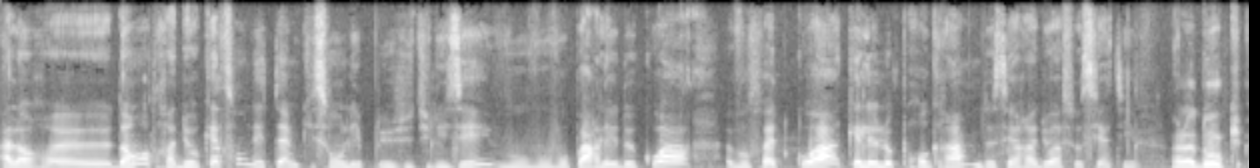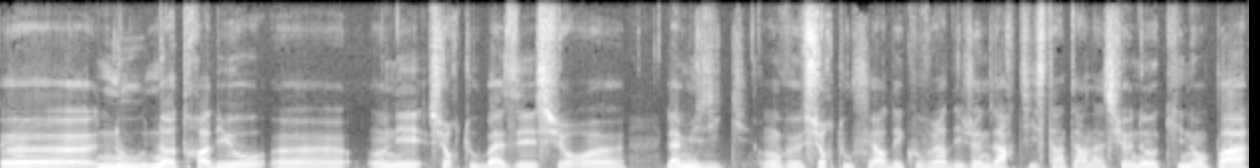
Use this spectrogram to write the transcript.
Alors, euh, dans votre radio, quels sont les thèmes qui sont les plus utilisés? Vous, vous, vous parlez de quoi? Vous faites quoi? Quel est le programme de ces radios associatives? Voilà, donc euh, nous, notre radio, euh, on est surtout basé sur euh, la musique. On veut surtout faire découvrir des jeunes artistes internationaux qui n'ont pas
